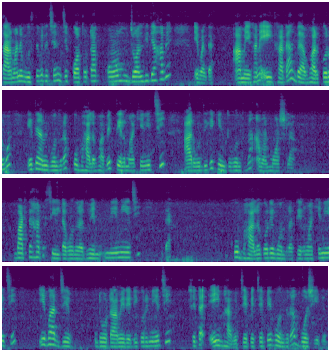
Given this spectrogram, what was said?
তার মানে বুঝতে পেরেছেন যে কতটা কম জল দিতে হবে এবার দেখ, আমি এখানে এই থাটা ব্যবহার করব। এতে আমি বন্ধুরা খুব ভালোভাবে তেল মাখিয়ে নিচ্ছি। আর ওদিকে কিন্তু বন্ধুরা আমার মশলা বাড়তে হবে, সিলটা বন্ধুরা ধুয়ে নিয়ে নিয়েছি। দেখ, খুব ভালো করে বন্ধুরা তেল মাখিয়ে নিয়েছি। এবার যে ডোটা আমি রেডি করে নিয়েছি, সেটা এইভাবে চেপে চেপে বন্ধুরা বসিয়ে দেব।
